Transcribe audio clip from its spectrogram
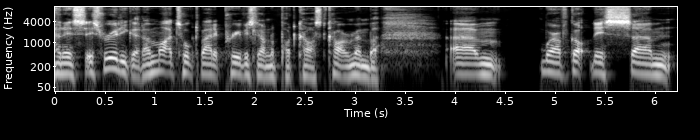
and it's it's really good. I might have talked about it previously on the podcast, I can't remember. Um, where I've got this um,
